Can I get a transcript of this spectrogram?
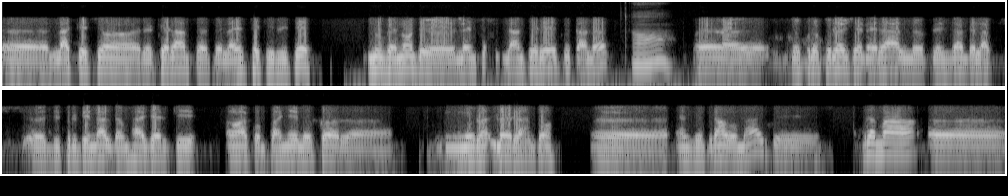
euh, la question récurrente de l'insécurité. Nous venons de l'enterrer tout à l'heure. Oh. Euh, le procureur général, le président de la, du tribunal d'Amhajer qui ont accompagné le corps, euh, nous leur rendons euh, un grand hommage. Et vraiment, euh,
